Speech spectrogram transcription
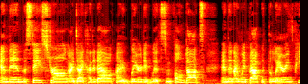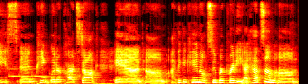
And then the Stay Strong, I die cut it out. I layered it with some foam dots. And then I went back with the layering piece in pink glitter cardstock. And um, I think it came out super pretty. I had some um,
